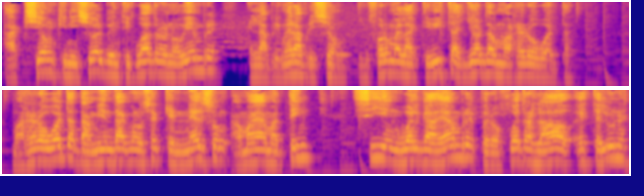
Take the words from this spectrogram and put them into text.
acción que inició el 24 de noviembre en la primera prisión, informa el activista Jordan Marrero Huerta. Marrero Huerta también da a conocer que Nelson Amaya Martín sigue en huelga de hambre, pero fue trasladado este lunes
